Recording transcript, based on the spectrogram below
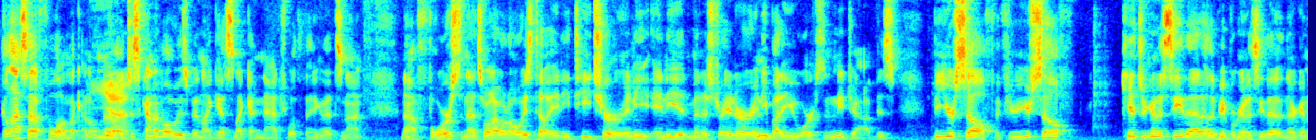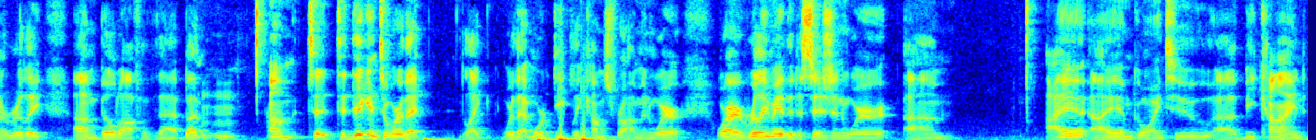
glass half full." I'm like, I don't know. Yeah. It's just kind of always been, I guess, like a natural thing that's not not forced, and that's what I would always tell any teacher or any any administrator or anybody who works in any job is be yourself. If you're yourself, kids are going to see that, other people are going to see that, and they're going to really um, build off of that. But um, to to dig into where that like where that more deeply comes from, and where where I really made the decision where. Um, I, I am going to uh, be kind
